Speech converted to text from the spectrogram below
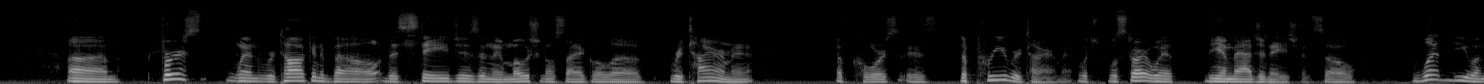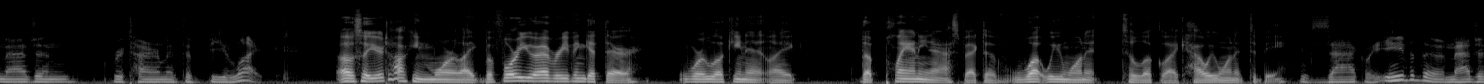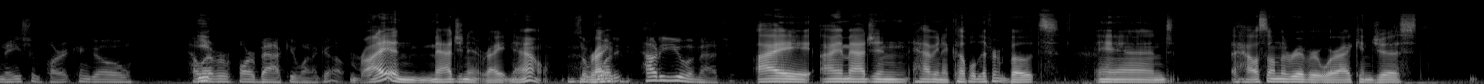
Um, first, when we're talking about the stages and the emotional cycle of retirement, of course, is the pre retirement, which we'll start with the imagination. So, what do you imagine retirement to be like? Oh, so you're talking more like before you ever even get there, we're looking at like the planning aspect of what we want it to look like, how we want it to be. Exactly. Even the imagination part can go however far back you want to go. I imagine it right now. So right. what how do you imagine? I I imagine having a couple different boats and a house on the river where I can just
